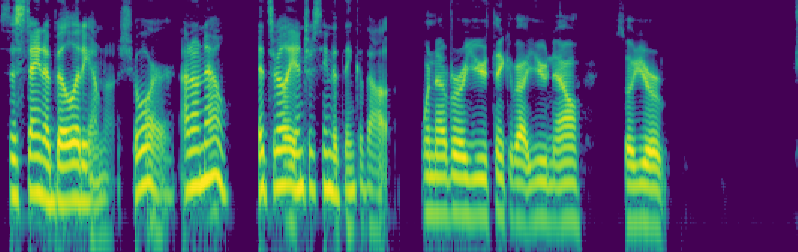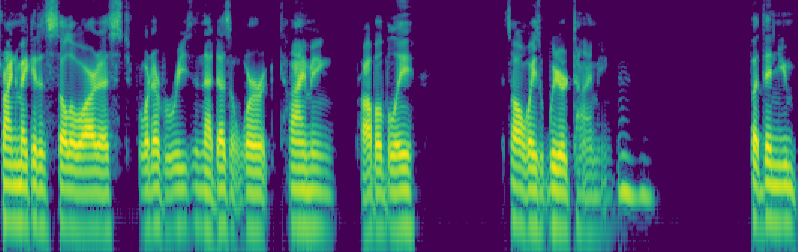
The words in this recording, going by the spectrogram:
sustainability, I'm not sure. I don't know. It's really interesting to think about. Whenever you think about you now, so you're trying to make it as a solo artist for whatever reason that doesn't work, timing probably. It's always weird timing. But then you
